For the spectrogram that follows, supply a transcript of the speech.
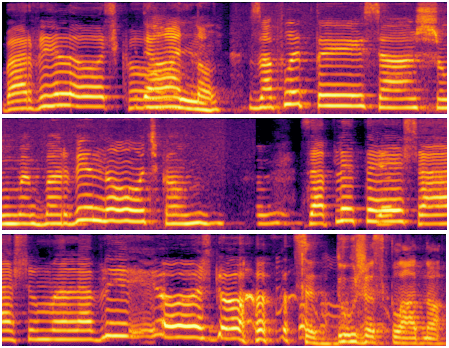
барвілочко. Ідеально. Заплетися, шуме, барвіночком. Заплетеся, шума, лавліошко. Це дуже складно.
